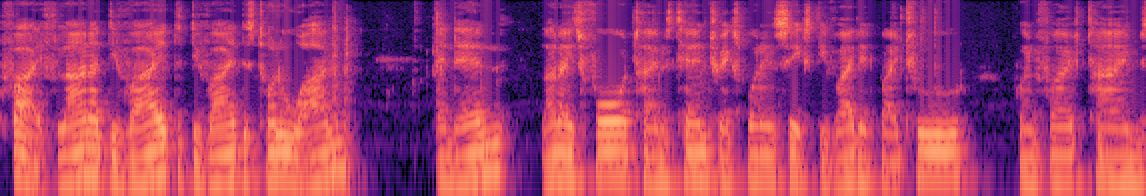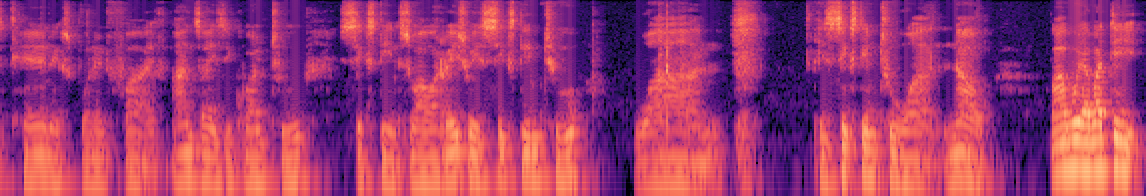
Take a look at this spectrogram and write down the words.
5. Lana divide, divide is total 1. And then Lana is 4 times 10 to exponent 6 divided by 2.5 times 10 exponent 5. Answer is equal to 16 so our ratio is 16 to 1 is 16 to 1 now babuya bathi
